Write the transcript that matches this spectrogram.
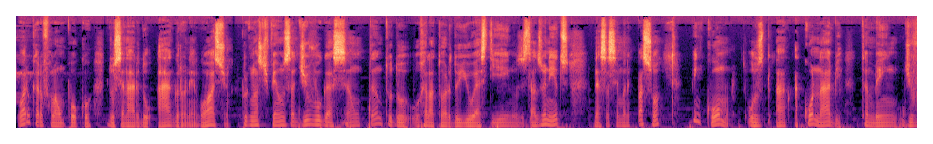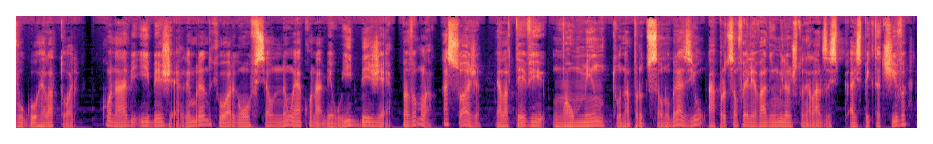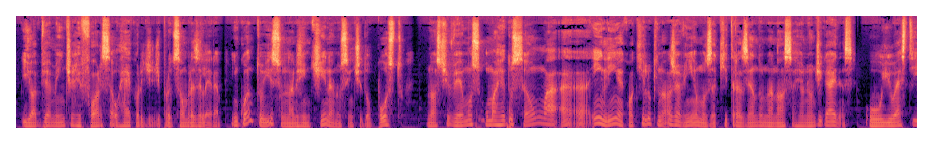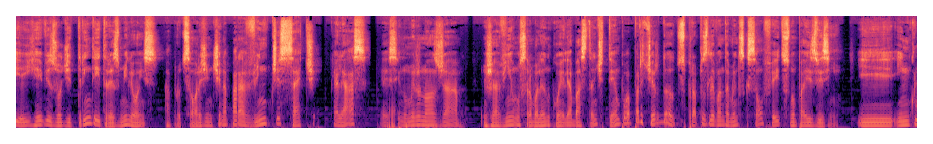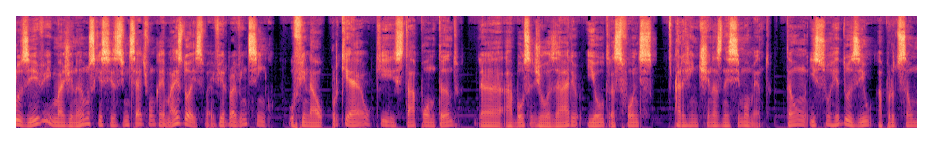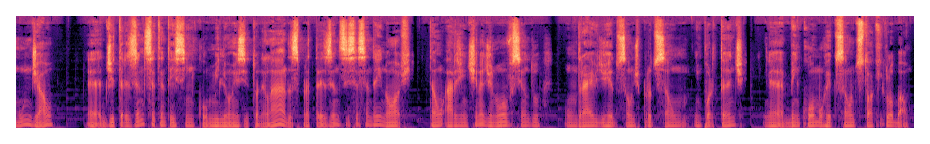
Agora eu quero falar um pouco do cenário do agronegócio, porque nós tivemos a divulgação tanto do relatório do USDA nos Estados Unidos, nessa semana que passou, bem como os, a, a Conab também divulgou relatório. Conab e IBGE. Lembrando que o órgão oficial não é a Conab, é o IBGE. Mas vamos lá. A soja ela teve um aumento na produção no Brasil. A produção foi elevada em um milhão de toneladas a expectativa e, obviamente, reforça o recorde de produção brasileira. Enquanto isso, na Argentina, no sentido oposto, nós tivemos uma redução a, a, a, em linha com aquilo que nós já vínhamos aqui trazendo na nossa reunião de guidance. O USDA revisou de 33 milhões a produção argentina para 27. Que, aliás, esse número nós já já vínhamos trabalhando com ele há bastante tempo a partir dos próprios levantamentos que são feitos no país vizinho. E, inclusive, imaginamos que esses 27 vão cair mais dois, vai vir para 25. O final, porque é o que está apontando uh, a Bolsa de Rosário e outras fontes argentinas nesse momento. Então, isso reduziu a produção mundial uh, de 375 milhões de toneladas para 369. Então, a Argentina, de novo, sendo um drive de redução de produção importante, é, bem como redução de estoque global.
